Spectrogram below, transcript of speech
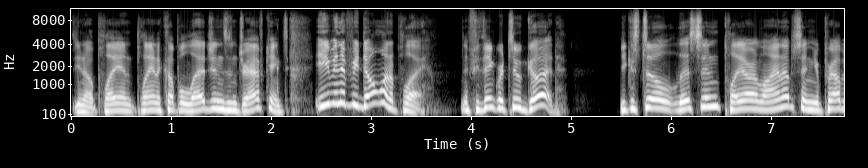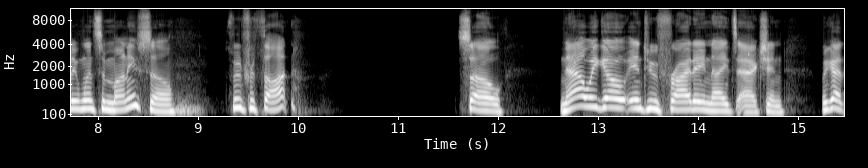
you know, playing playing a couple legends and DraftKings, even if you don't want to play, if you think we're too good, you can still listen, play our lineups, and you'll probably win some money. So food for thought. So now we go into Friday night's action. We got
